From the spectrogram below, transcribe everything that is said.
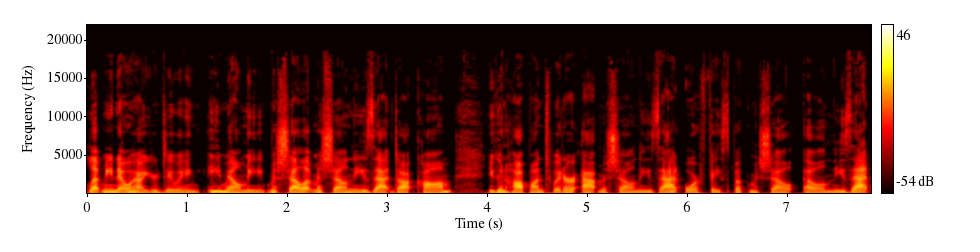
let me know how you're doing. Email me, Michelle at MichelleNezat.com. You can hop on Twitter at Michelle Nezat or Facebook, Michelle L. Nezat,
